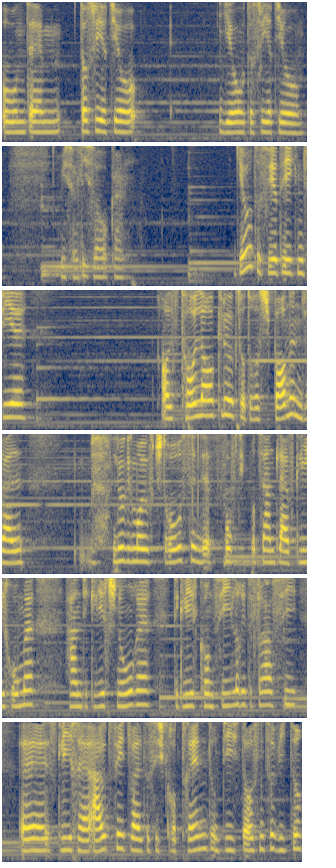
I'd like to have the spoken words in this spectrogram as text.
Und ähm, das wird ja, ja, das wird ja, wie soll ich sagen, ja, das wird irgendwie als toll angeschaut oder als spannend, weil schaut mal auf die Straße, 50% läuft gleich rum, haben die gleiche Schnurren, die gleiche Concealer in der Fresse, äh, das gleiche Outfit, weil das ist gerade Trend und dies, das und so weiter.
